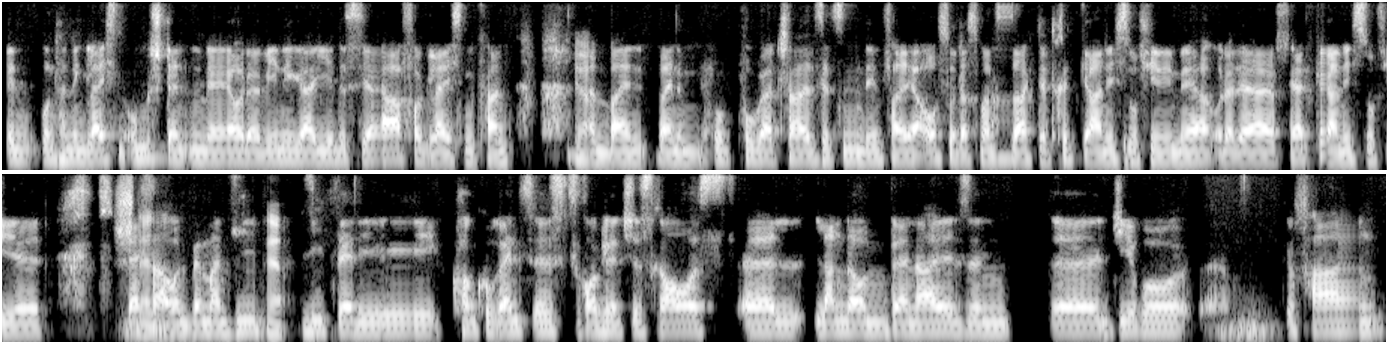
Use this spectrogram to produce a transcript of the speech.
in, unter den gleichen Umständen mehr oder weniger jedes Jahr vergleichen kann. Ja. Ähm, bei, bei einem Pogacar ist jetzt in dem Fall ja auch so, dass man sagt, der tritt gar nicht so viel mehr oder der fährt gar nicht so viel Schneller. besser. Und wenn man sieht, ja. sieht, wer die Konkurrenz ist, Roglic ist raus, äh, Landa und Bernal sind äh, Giro äh, gefahren,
